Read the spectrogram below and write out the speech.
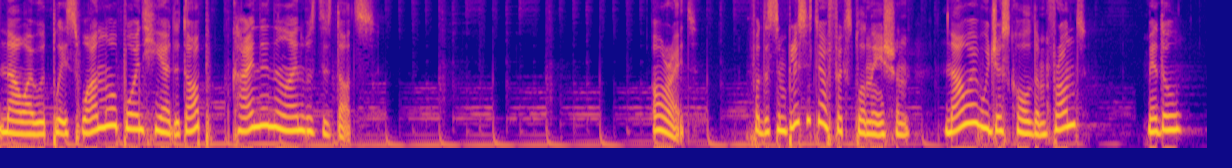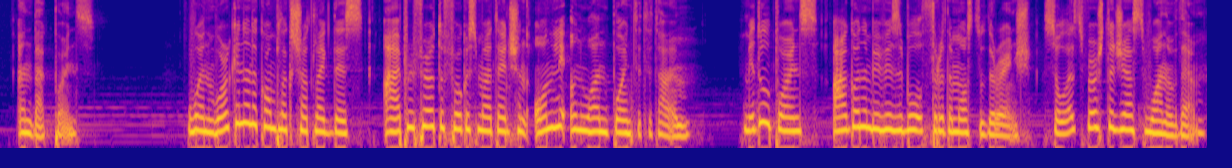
Now I would place one more point here at the top, kinda in line with these dots. Alright, for the simplicity of explanation, now I would just call them front, middle, and back points. When working on a complex shot like this, I prefer to focus my attention only on one point at a time. Middle points are gonna be visible through the most of the range, so let's first adjust one of them.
